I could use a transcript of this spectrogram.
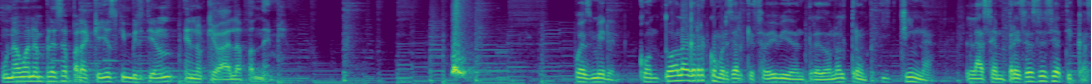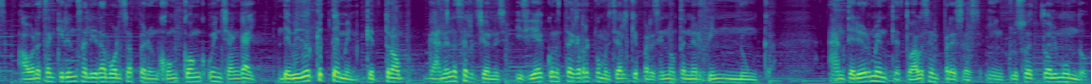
una buena empresa para aquellos que invirtieron en lo que va de la pandemia. Pues miren, con toda la guerra comercial que se ha vivido entre Donald Trump y China, las empresas asiáticas ahora están queriendo salir a bolsa pero en Hong Kong o en Shanghái, debido a que temen que Trump gane las elecciones y siga con esta guerra comercial que parece no tener fin nunca. Anteriormente todas las empresas, incluso de todo el mundo,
